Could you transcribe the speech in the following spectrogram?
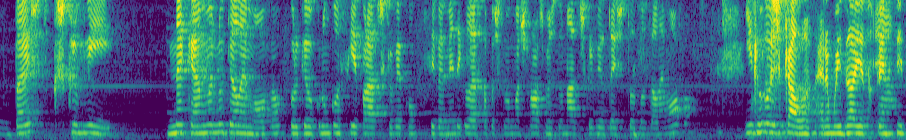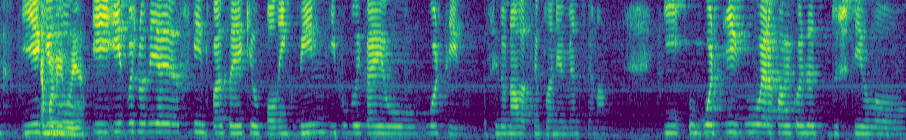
um texto que escrevi na cama, no telemóvel, porque eu não conseguia parar de escrever compulsivamente. Aquilo era só para escrever umas frases, mas do nada escrevi o texto todo no telemóvel. E Aquilo, depois, escala, era uma ideia de repente, É. tipo, e, É uma aquilo- bíblia. E, e depois no dia seguinte passei aquilo para o LinkedIn e publiquei o, o artigo, assim do nada, sem planeamento, sem nada. E o, o artigo era qualquer coisa do estilo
